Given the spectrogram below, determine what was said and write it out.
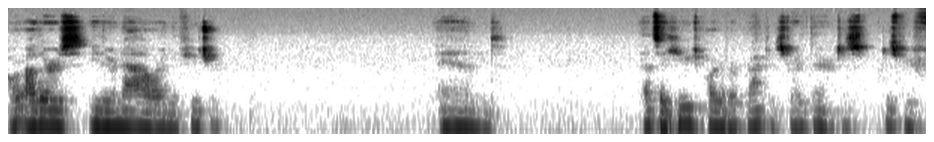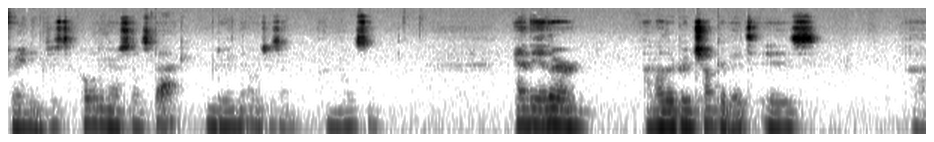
or others, either now or in the future. And that's a huge part of our practice right there. Just just refraining, just holding ourselves back from doing that which is unwholesome. And the other, another good chunk of it is uh,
